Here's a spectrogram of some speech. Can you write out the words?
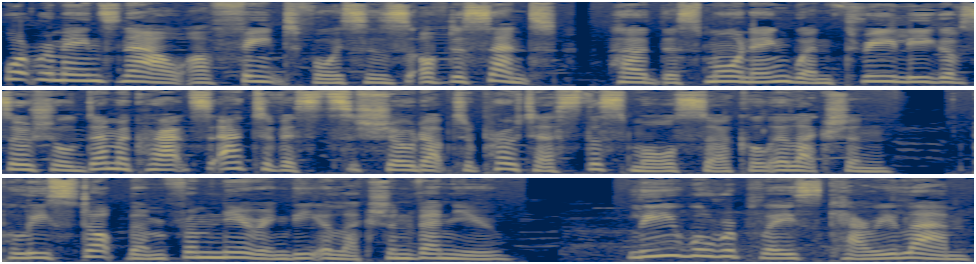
What remains now are faint voices of dissent, heard this morning when three League of Social Democrats activists showed up to protest the small circle election. Police stopped them from nearing the election venue. Lee will replace Carrie Lam,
